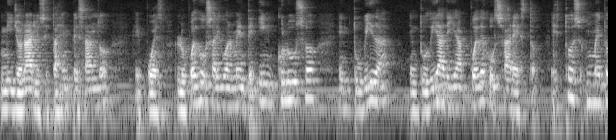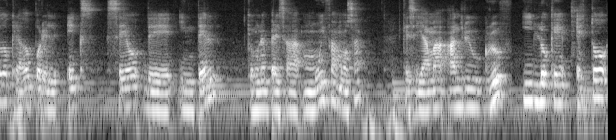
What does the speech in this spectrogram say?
millonario. Si estás empezando, eh, pues lo puedes usar igualmente, incluso en tu vida, en tu día a día, puedes usar esto. Esto es un método creado por el ex CEO de Intel, que es una empresa muy famosa, que se llama Andrew Groove. Y lo que esto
